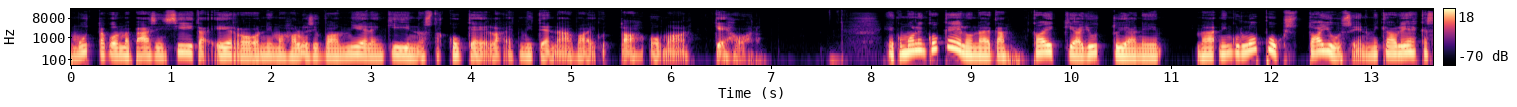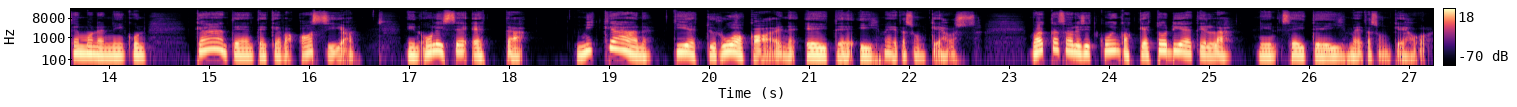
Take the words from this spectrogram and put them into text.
mutta kun mä pääsin siitä eroon, niin mä halusin vaan mielenkiinnosta kokeilla, että miten nämä vaikuttaa omaan kehoon. Ja kun mä olin kokeillut näitä kaikkia juttuja, niin mä niin kuin lopuksi tajusin, mikä oli ehkä semmoinen niin kuin käänteen tekevä asia, niin oli se, että mikään tietty ruoka-aine ei tee ihmeitä sun kehossa. Vaikka sä olisit kuinka ketodietillä, niin se ei tee ihmeitä sun keholle.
